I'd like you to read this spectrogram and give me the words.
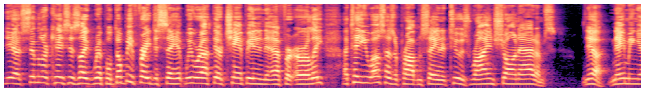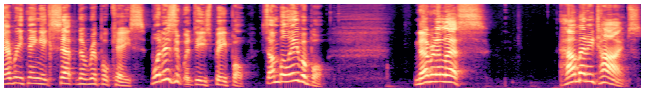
Yeah, similar cases like Ripple. Don't be afraid to say it. We were out there championing the effort early. I tell you who else has a problem saying it too is Ryan Sean Adams. Yeah, naming everything except the Ripple case. What is it with these people? It's unbelievable. Nevertheless, how many times,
